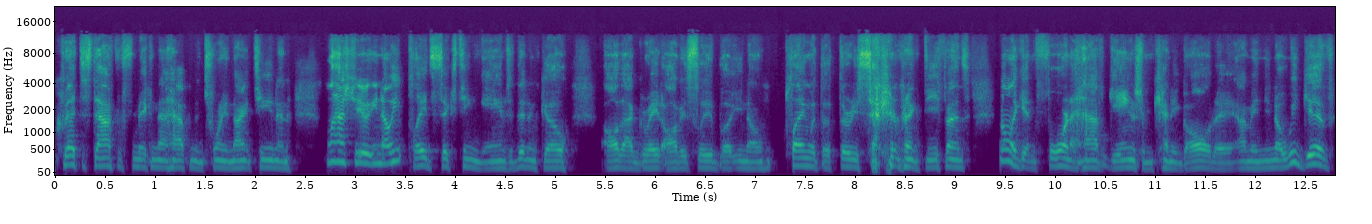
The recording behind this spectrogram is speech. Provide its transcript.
credit to Stafford for making that happen in 2019. And last year, you know, he played 16 games. It didn't go all that great, obviously, but you know, playing with the 32nd ranked defense and only getting four and a half games from Kenny Golladay. I mean, you know, we give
